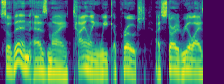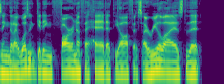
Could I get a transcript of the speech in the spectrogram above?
So then, as my tiling week approached, I started realizing that I wasn't getting far enough ahead at the office. I realized that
